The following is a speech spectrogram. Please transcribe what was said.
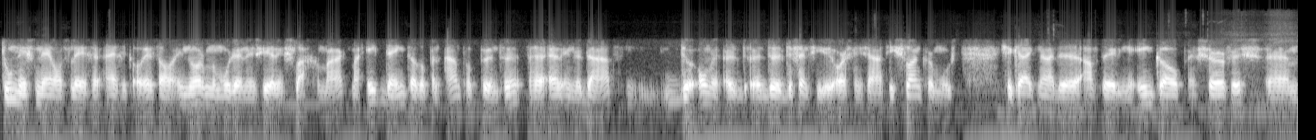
toen is het Nederlands leger eigenlijk al, heeft een enorme moderniseringsslag gemaakt. Maar ik denk dat op een aantal punten eh, er inderdaad eh, de, de defensieorganisatie slanker moest. Als je kijkt naar de afdelingen inkoop en service, ehm,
